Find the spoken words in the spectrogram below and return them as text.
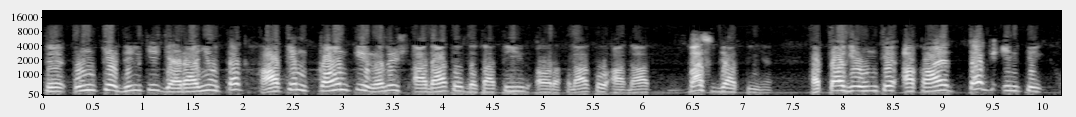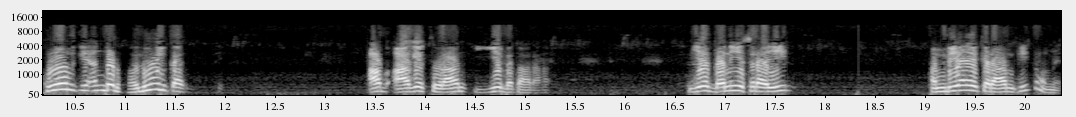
تو ان کے دل کی گہرائیوں تک حاکم قوم کی روش، عادات و دساتیر اور اخلاق و عادات بس جاتی ہیں۔ حتیٰ کہ ان کے عقائد تک ان کے خون کے اندر حلول کر۔ اب آگے قرآن یہ بتا رہا یہ بنی اسرائیل انبیاء کرام کی قومیں۔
